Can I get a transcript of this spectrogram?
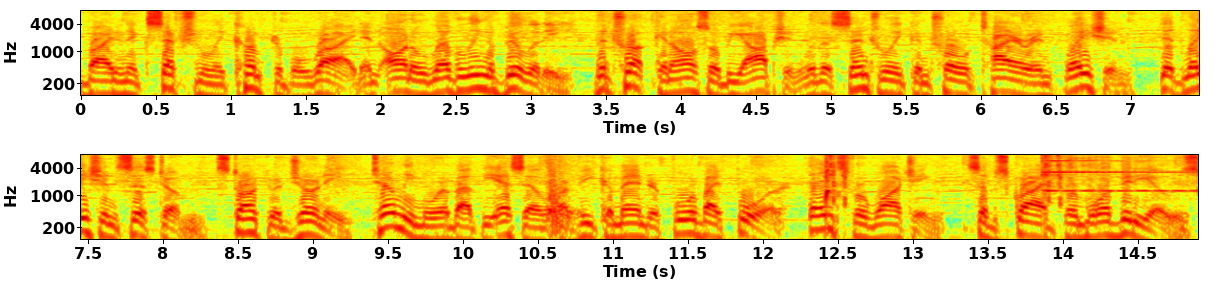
provide an exceptionally comfortable ride and auto-leveling ability. The truck can also be optioned with a centrally controlled tire inflation, deflation system. Start your journey. Tell me more about the SLRV Commander 4x4. Thanks for watching. Subscribe for more videos.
